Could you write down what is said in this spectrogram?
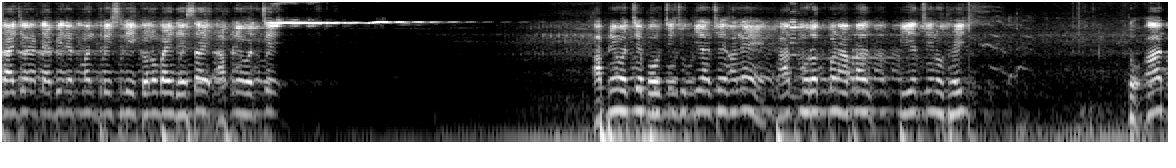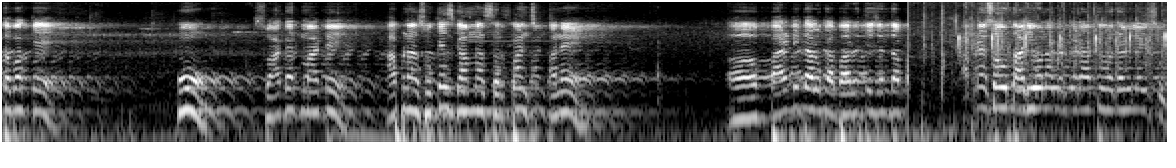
રાજ્યના કેબિનેટ મંત્રી શ્રી કનુભાઈ દેસાઈ આપણી વચ્ચે આપણી વચ્ચે પહોંચી ચૂક્યા છે અને ખાતમુહૂર્ત પણ આપણા પીએચસી નું થઈ તો આ તબક્કે હું સ્વાગત માટે આપણા સુકેશ ગામના સરપંચ અને પાર્ટી તાલુકા ભારતીય જનતા આપણે સૌ તાળીઓના ગડગડાટથી વધાવી લઈશું.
